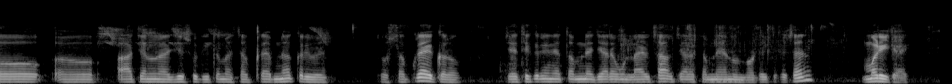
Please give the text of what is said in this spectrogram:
આ ચેનલને હજી સુધી તમે સબસ્ક્રાઈબ ન કરી હોય તો સબસ્ક્રાઈબ કરો. જેથી કરીને તમને જ્યારે હું લાઈવ થાવ ત્યારે તમને એનું નોટિફિકેશન મળી જાય.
